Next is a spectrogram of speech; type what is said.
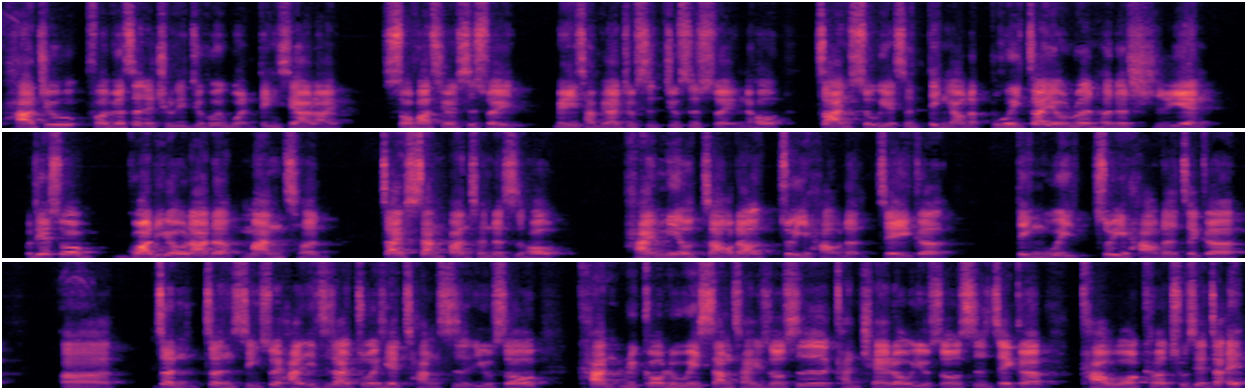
他就弗格森的球队就会稳定下来。首发球员是谁，每一场比赛就是就是谁，然后战术也是定了的，不会再有任何的实验。我就说，瓜迪奥拉的曼城在上半程的时候还没有找到最好的这个。定位最好的这个呃阵阵型，所以他一直在做一些尝试。有时候看 Rico Lewis 上场，有时候是 Cancelo，有时候是这个卡沃克出现在，哎，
